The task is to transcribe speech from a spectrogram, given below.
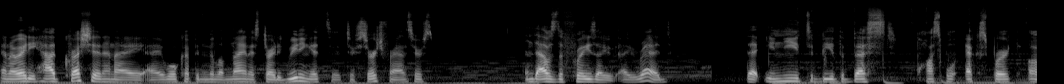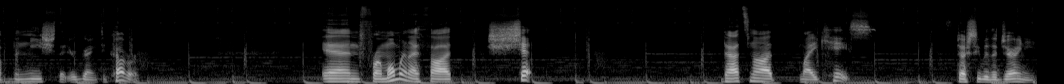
And I already had Crush It, and I, I woke up in the middle of the night and I started reading it to, to search for answers. And that was the phrase I, I read that you need to be the best possible expert of the niche that you're going to cover. And for a moment, I thought, shit, that's not my case, especially with the journey.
